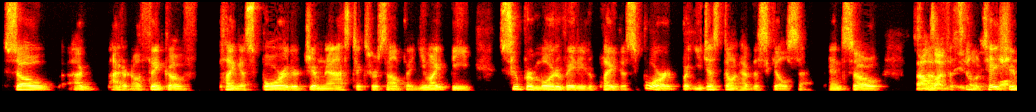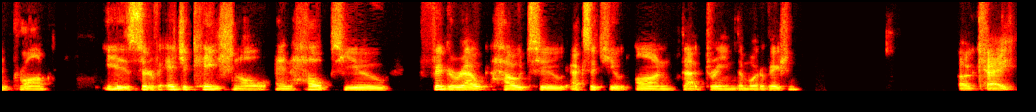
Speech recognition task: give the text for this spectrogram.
So I, I don't know, think of playing a sport or gymnastics or something. You might be super motivated to play the sport, but you just don't have the skill set. And so Sounds uh, like facilitation prompt is sort of educational and helps you figure out how to execute on that dream, the motivation. Okay.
